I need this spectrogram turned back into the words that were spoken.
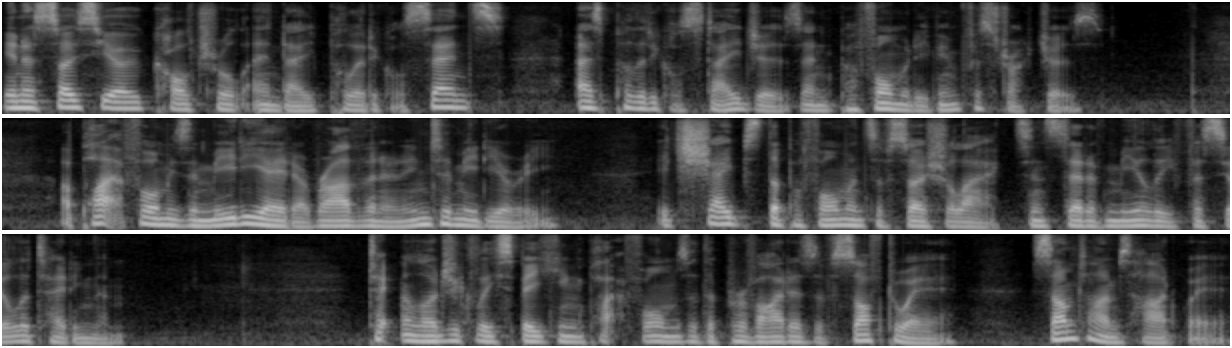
in a socio cultural and a political sense as political stages and performative infrastructures. A platform is a mediator rather than an intermediary. It shapes the performance of social acts instead of merely facilitating them. Technologically speaking, platforms are the providers of software, sometimes hardware,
